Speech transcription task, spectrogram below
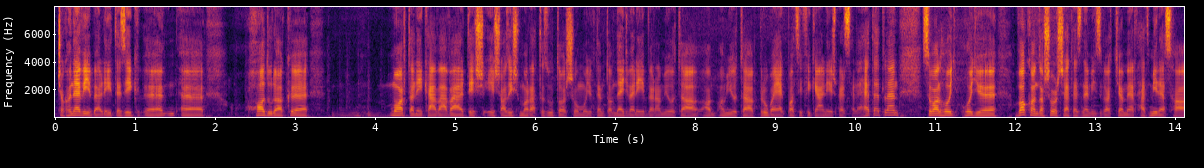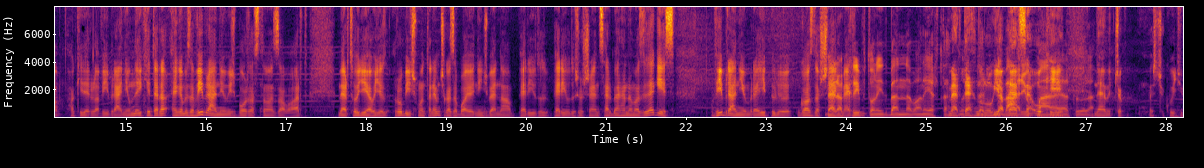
csak a nevében létezik, hadurak martalékává vált, és, és az is maradt az utolsó mondjuk nem tudom 40 évben, amióta, amióta próbálják pacifikálni, és persze lehetetlen. Szóval, hogy, hogy Vakanda sorsát ez nem izgatja, mert hát mi lesz, ha, ha kiderül a vibránium. De engem ez a vibránium is borzasztóan zavart, mert hogy, ahogy Robi is mondta, nem csak az a baj, hogy nincs benne a periódusos rendszerben, hanem az, az egész vibrániumra épülő gazdaság. Mert a kriptonit benne van, érted? Mert technológia, persze, oké, okay, nem, csak ezt csak úgy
